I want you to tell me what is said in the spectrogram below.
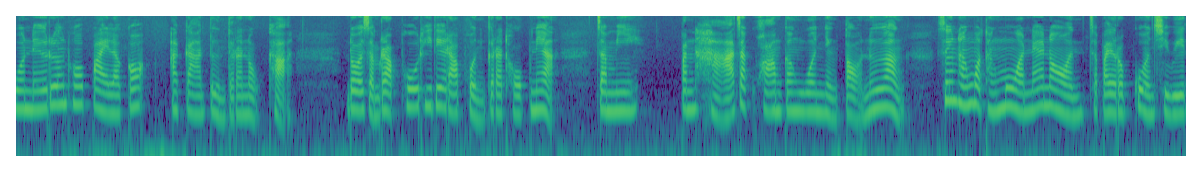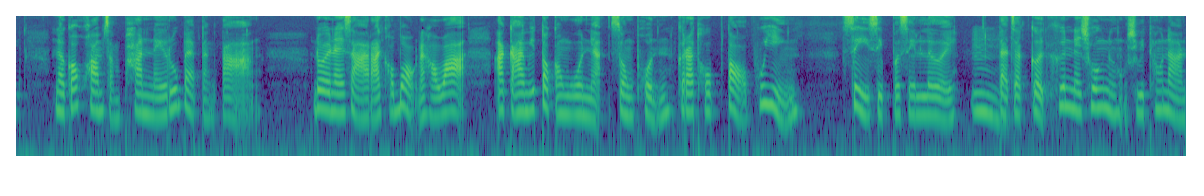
วลในเรื่องทั่วไป แล้วก็อาการตื่นตระหนกค่ะ โดยสำหรับผู้ที่ได้รับผลกระทบเนี่ยจะมีปัญหาจากความกังวลอย่างต่อเนื่อง ซึ่งทั้งหมดทั้งมวลแน่นอนจะไปรบกวนชีวิต แล้วก็ความสัมพันธ์ในรูปแบบต่างๆ โดยในสหรัฐเขาบอกนะคะว่า อาการวิตกกังวลเนี่ยส่งผลกระทบต่อผู้หญิง 40%เลยอืมแต่จะเกิดขึ้นในช่วงหนึ่งของชีวิตเท่านั้น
